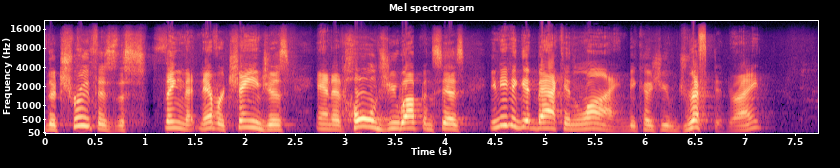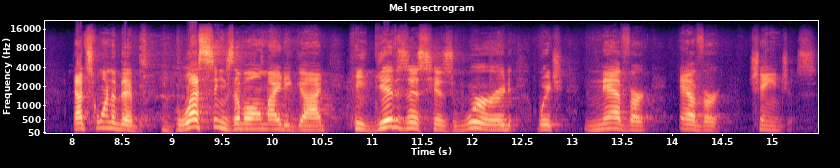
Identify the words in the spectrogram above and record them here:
The truth is the thing that never changes, and it holds you up and says, You need to get back in line because you've drifted, right? That's one of the blessings of Almighty God. He gives us His Word, which never, ever changes.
